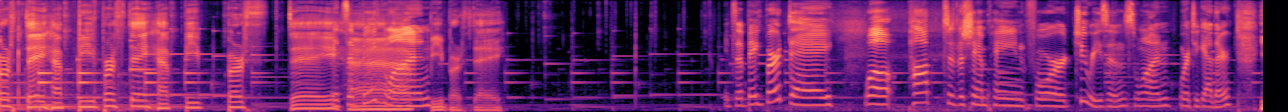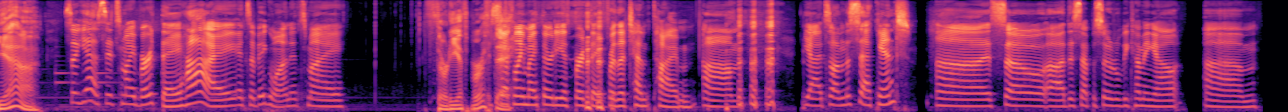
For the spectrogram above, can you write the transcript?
Birthday, happy birthday, happy birthday. It's a big one. Happy birthday. It's a big birthday. Well, pop to the champagne for two reasons. One, we're together. Yeah, So, yes, it's my birthday. Hi. It's a big one. It's my 30th birthday. It's definitely my 30th birthday for the 10th time. Um, yeah, it's on the 2nd. Uh, so uh, this episode will be coming out um,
